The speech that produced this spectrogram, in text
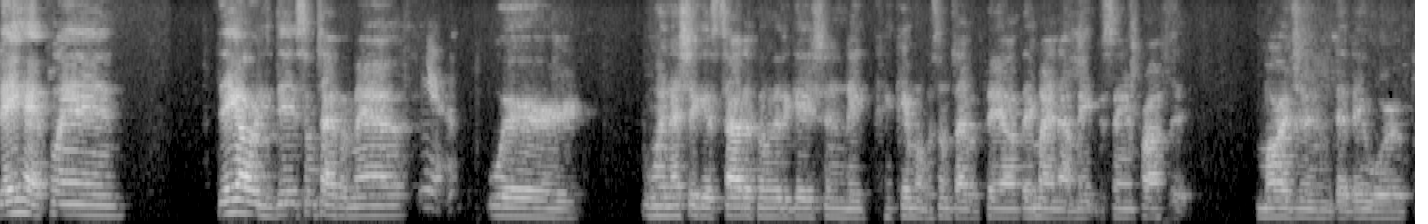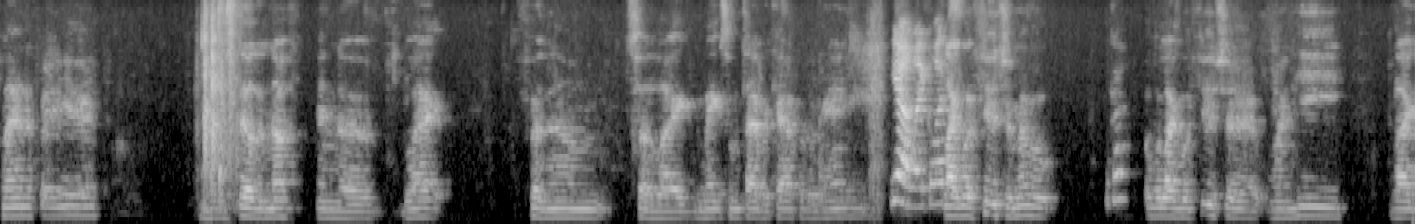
they had planned. They already did some type of math Yeah. Where when that shit gets tied up in litigation, they came up with some type of payoff. They might not make the same profit margin that they were planning for the year, but it's still enough in the black for them to like make some type of capital gain. Yeah, like let's like with Future, remember? Okay. Like with Future, when he, like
